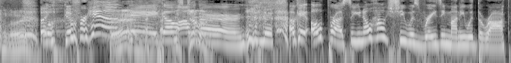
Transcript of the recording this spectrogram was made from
don't know it. But good for him. Hey, go He's killing Oliver. okay, Oprah. So you know how she was raising money with The Rock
